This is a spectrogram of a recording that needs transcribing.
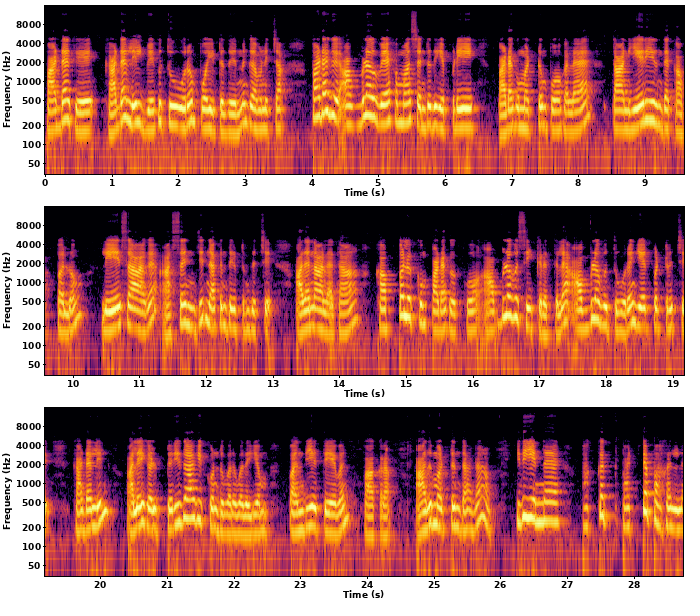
படகு கடலில் வெகு தூரம் போயிட்டதுன்னு கவனிச்சான். படகு அவ்வளவு வேகமா சென்றது எப்படி? படகு மட்டும் போகல. தான் ஏறியிருந்த கப்பலும் லேசாக அசைஞ்சு நகர்ந்துகிட்டு இருந்துச்சு. அதனால தான் கப்பலுக்கும் படகுக்கும் அவ்வளவு சீக்கிரத்துல அவ்வளவு தூரம் ஏற்பட்டுருச்சு. கடலில் அலைகள் பெரிதாகி கொண்டு வருவதையும் வந்தியத்தேவன் பார்க்கறான். அது மட்டும்தானா? இது என்ன? பக்கத் பட்ட பகல்ல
